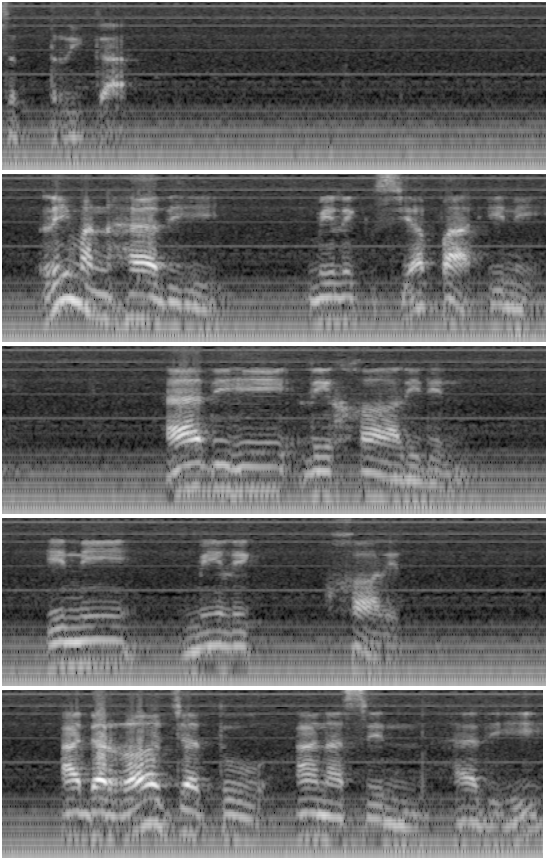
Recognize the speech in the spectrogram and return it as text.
setrika. Liman hadihi? Milik siapa ini? Hadihi li Khalidin. Ini milik Khalid ada rojatu anasin hadi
